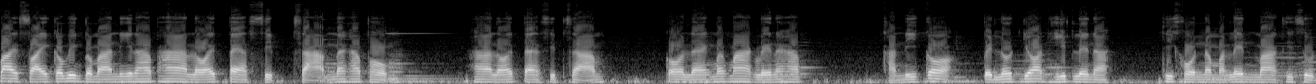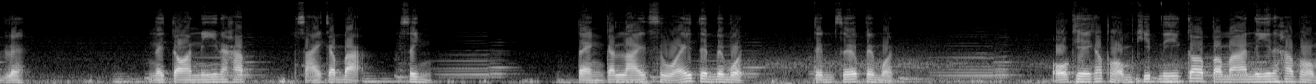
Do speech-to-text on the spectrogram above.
ป้ายไฟก็วิ่งประมาณนี้นะครับ 583 นะครับผม 583 ก็แรงมากๆเลยนะครับ คันนี้ก็เป็นรถยอดฮิตเลยนะ ที่คนนำมาเล่นมากที่สุดเลย ในตอนนี้นะครับ สายกระบะซิ่ง แต่งกันลายสวยเต็มไปหมด เต็มเซิร์ฟไปหมด โอเคครับผม คลิปนี้ก็ประมาณนี้นะครับผม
